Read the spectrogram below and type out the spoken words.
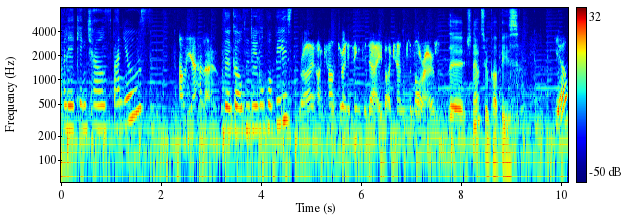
Cavalier King Charles Spaniels. Oh yeah, hello. The Golden Doodle puppies. Right, I can't do anything today, but I can tomorrow. The Schnauzer puppies. Yeah.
